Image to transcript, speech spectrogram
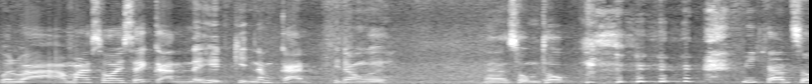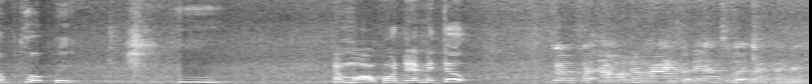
เพิ่นว่าเอามาซอยใส่กันได้เฮ็ดกินน้ำกันพี่น้องเอ้ยอ่าสมทบ มีการสมทบอีกอืมเอาหมอพดได้ไหมตุ๊ก็ก็เอาน้ำไม้ก็ได้เอาสวยมากกันเลย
